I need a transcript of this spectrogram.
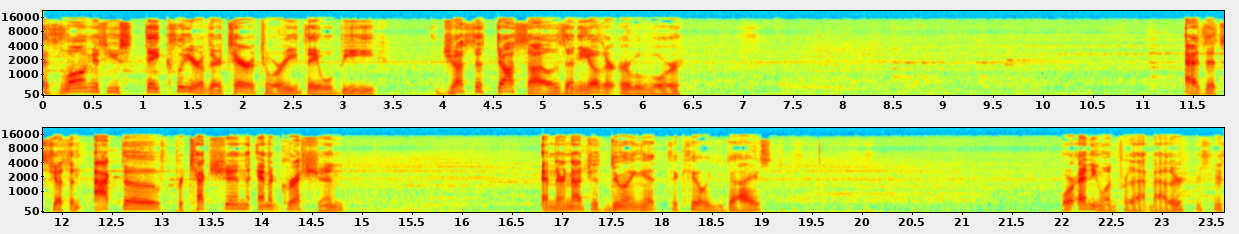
as long as you stay clear of their territory, they will be just as docile as any other herbivore. As it's just an act of protection and aggression. And they're not just doing it to kill you guys. Or anyone for that matter.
